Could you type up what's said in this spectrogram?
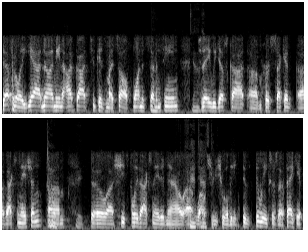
Definitely, yeah. No, I mean, I've got two kids myself. One is 17. Yeah. Today we just got um, her second uh, vaccination. Oh, um, so uh, she's fully vaccinated now. Uh, well, she, she, will be in two, two weeks or so. Thank you.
